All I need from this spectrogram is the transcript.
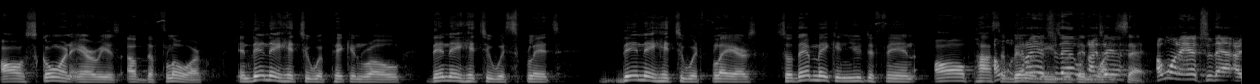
all scoring areas of the floor. And then they hit you with pick and roll, then they hit you with splits, then they hit you with flares. So they're making you defend all possibilities that, within Isiah? one set. I want to answer that uh,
